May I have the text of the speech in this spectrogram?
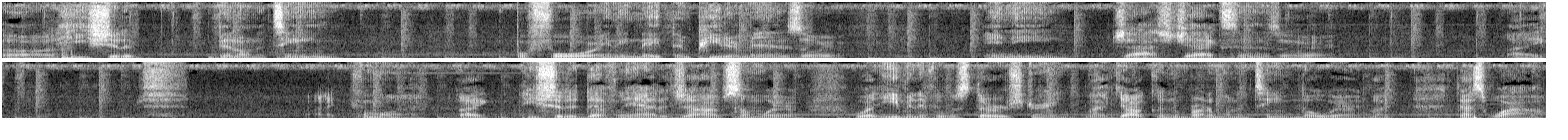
uh, he should have been on a team before any Nathan Petermans or any Josh Jacksons or like like come on. Like he should have definitely had a job somewhere well even if it was third string like y'all couldn't have brought him on the team nowhere. Like that's wild.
